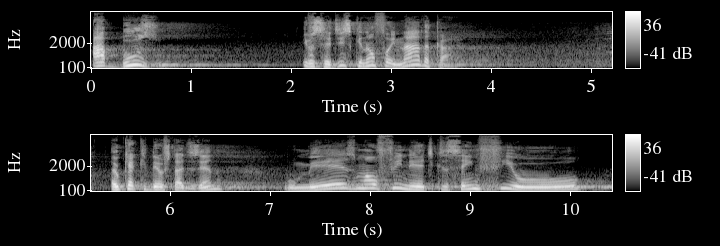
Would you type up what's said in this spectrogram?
Abuso. E você diz que não foi nada, cara. Aí o que é que Deus está dizendo? O mesmo alfinete que você enfiou,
